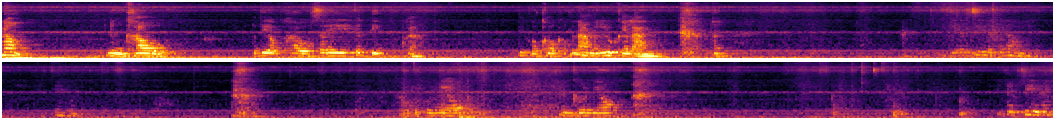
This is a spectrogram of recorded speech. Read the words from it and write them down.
พี่น้องหนึ่งเขาเดี๋ยวเขาใส่กระติบค่ะติบกับเขากับน้ำให้ลูกให้หลานเดี๋ยวสิเลยพี่น้องเขาข้าวเหนียวหนึ่งข้าวเหนียวเดี๋ยวสิเลย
